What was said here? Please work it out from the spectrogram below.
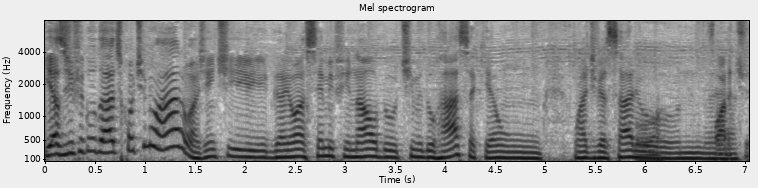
E as dificuldades continuaram. A gente ganhou a semifinal do time do Raça, que é um, um adversário né, Forte,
